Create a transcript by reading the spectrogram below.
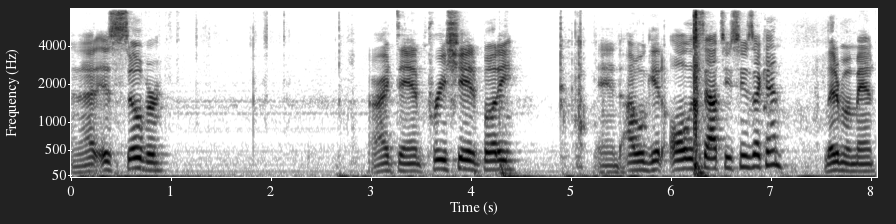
And that is silver. All right, Dan. Appreciate it, buddy. And I will get all this out to you as soon as I can. Later, my man.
